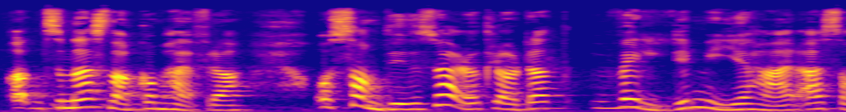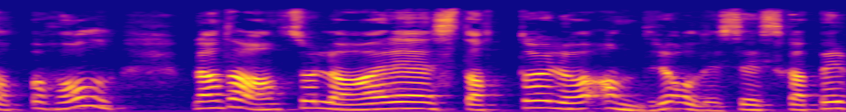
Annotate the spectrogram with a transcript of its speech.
som det er snakk om herfra. Og Samtidig så er det jo klart at veldig mye her er satt på hold. Annet så lar eh, Statoil og andre oljeselskaper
